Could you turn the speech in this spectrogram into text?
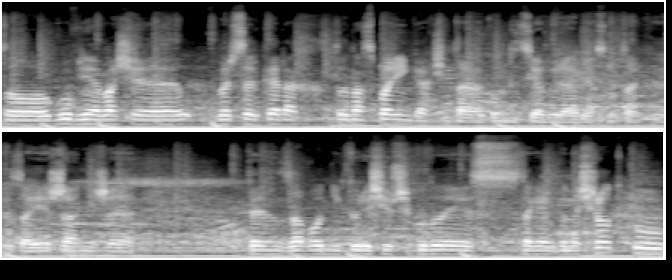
to głównie właśnie w berserkerach to na sparingach się ta kondycja wyrabia, są tak zajeżdżani, że ten zawodnik, który się przygotuje jest tak jakby na środku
